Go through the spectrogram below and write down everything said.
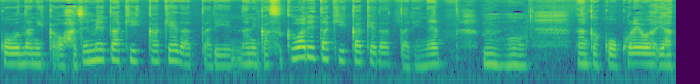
こう何かを始めたきっかけだったり、何か救われたきっかけだったりね。うんうん。なんかこうこれをやっ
